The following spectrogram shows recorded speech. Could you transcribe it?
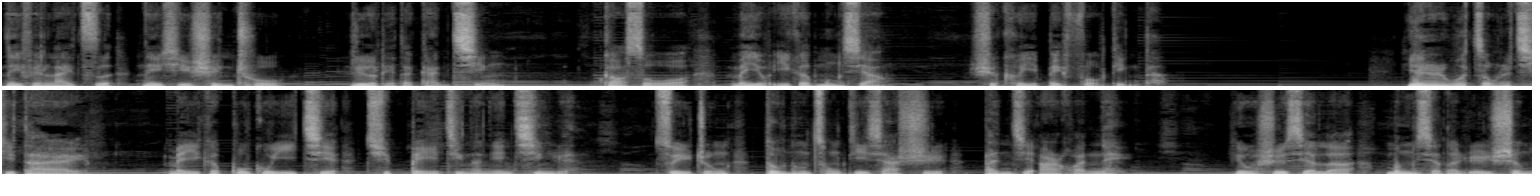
那份来自内心深处热烈的感情。告诉我，没有一个梦想是可以被否定的。然而，我总是期待每一个不顾一切去北京的年轻人，最终都能从地下室搬进二环内，用实现了梦想的人生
